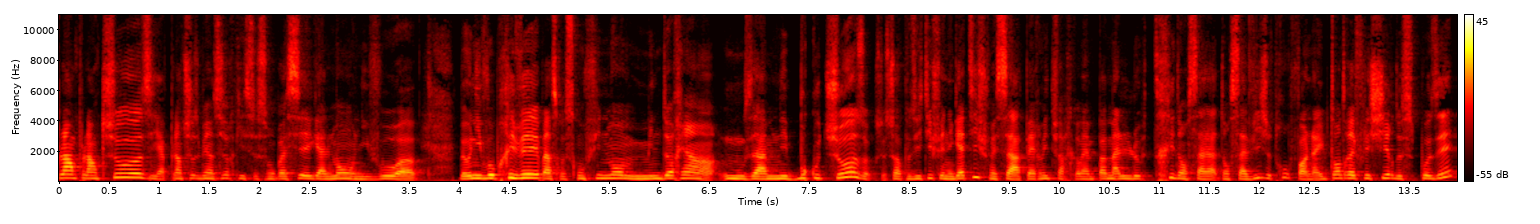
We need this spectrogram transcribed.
plein plein de choses. Il y a plein de choses bien sûr qui se sont passées également au niveau, ben, au niveau privé, parce que ce confinement, mine de rien, nous a amené beaucoup de choses, que ce soit positif et négatif, mais ça a permis de faire quand même pas mal le tri dans sa, dans sa vie, je trouve. Enfin, on a eu le temps de réfléchir, de se poser.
